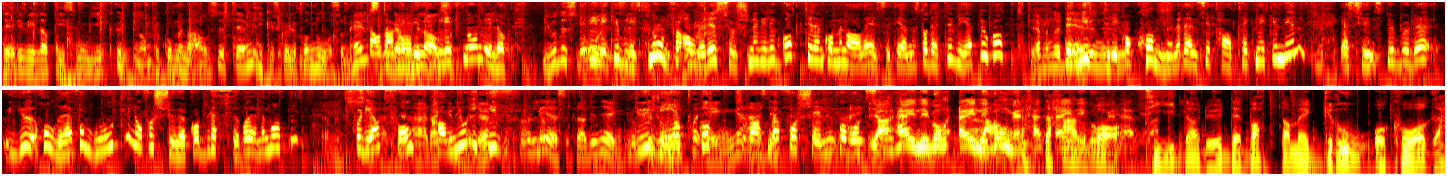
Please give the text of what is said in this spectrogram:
Dere vil at de som gikk utenom det kommunale systemet, ikke skulle få noe som helst? Ja, da Det ville det ikke altså- blitt noen, Willoch. Jo, det Det står ville ikke blitt noen, for alle ressursene ville gått til den kommunale helsetjenesten, og dette vet du godt. Ja, men når det dere nytter ikke å komme med den sitatteknikken din. Jeg syns du burde holde deg for god til å forsøke å bløffe på denne måten. Fordi at folk Er det kan jo bløff ikke å lese fra din egen Du vet godt hva som er forskjellen på vårt Ja, syn en i gang- en i Ja. gangen her. Dette her var tider, du. Debatter med Gro og Kåre.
